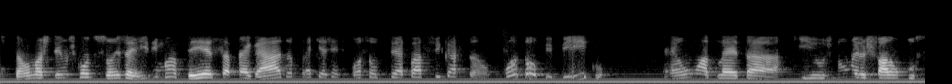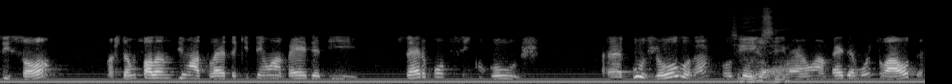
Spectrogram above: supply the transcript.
Então nós temos condições aí de manter essa pegada para que a gente possa obter a classificação. Quanto ao Pipico, é um atleta que os números falam por si só. Nós estamos falando de um atleta que tem uma média de 0,5 gols é, por jogo, né? Ou sim, seja, sim. é uma média muito alta.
